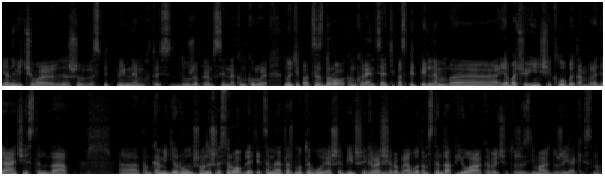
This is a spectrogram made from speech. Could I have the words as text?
Е, я не відчуваю, що з підпільним хтось дуже прям сильно конкурує. Ну, типа, це здорова конкуренція. Типа, з підпільним е, я бачу інші клуби, там бродячий стендап, там Comedy Room, що вони щось роблять, і це мене теж мотивує ще більше і краще mm-hmm. робити. Або там стендап Юа, коротше, теж знімають дуже якісно.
